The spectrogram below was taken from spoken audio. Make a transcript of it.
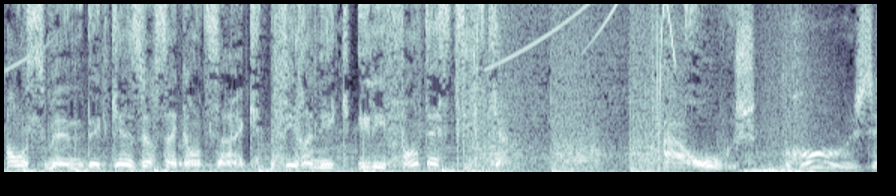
en semaine de 15h55, Véronique et les Fantastiques. À Rouge. Rouge.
